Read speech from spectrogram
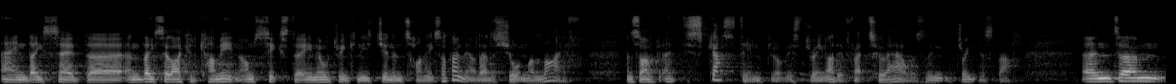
And they said, uh, and they said I could come in. I'm 16, all drinking these gin and tonics. I don't think I'd had a short in my life. And so I'm disgusting, got this drink. I did for about two hours. I didn't drink the stuff. And, um,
